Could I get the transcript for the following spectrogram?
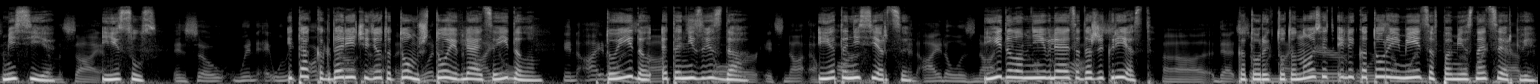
Мессия, Иисус. Итак, когда речь идет о том, что является идолом, то идол — это не звезда, и это не сердце. идолом не является даже крест, который кто-то носит или который имеется в поместной церкви.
